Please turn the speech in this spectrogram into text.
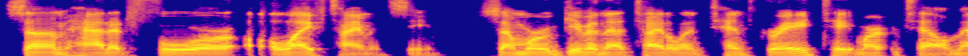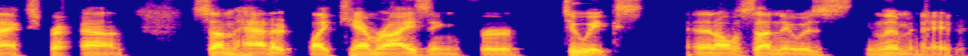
some had it for a lifetime, it seemed. Some were given that title in 10th grade, Tate Martell, Max Brown. Some had it like Cam Rising for two weeks, and then all of a sudden it was eliminated,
